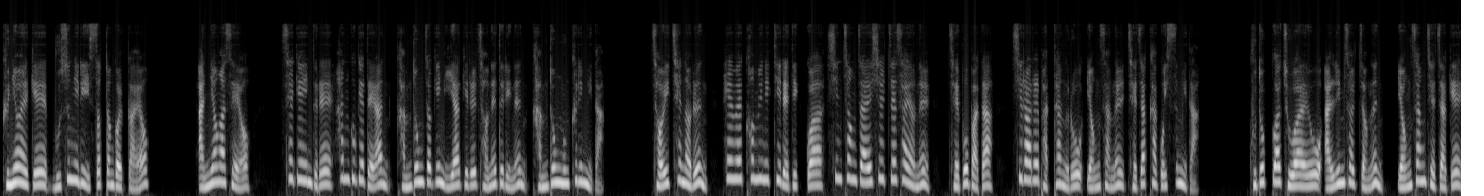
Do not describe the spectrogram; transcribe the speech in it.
그녀에게 무슨 일이 있었던 걸까요? 안녕하세요. 세계인들의 한국에 대한 감동적인 이야기를 전해드리는 감동뭉클입니다. 저희 채널은 해외 커뮤니티 레딧과 신청자의 실제 사연을 제보받아 실화를 바탕으로 영상을 제작하고 있습니다. 구독과 좋아요, 알림 설정은 영상 제작에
